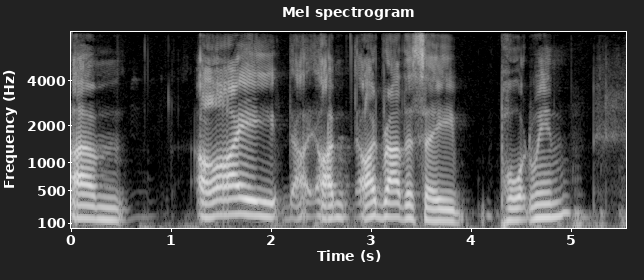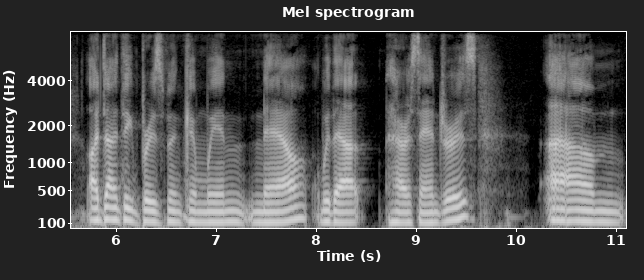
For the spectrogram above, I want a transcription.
Um, I, I I'd rather see Port win. I don't think Brisbane can win now without Harris Andrews. Um,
